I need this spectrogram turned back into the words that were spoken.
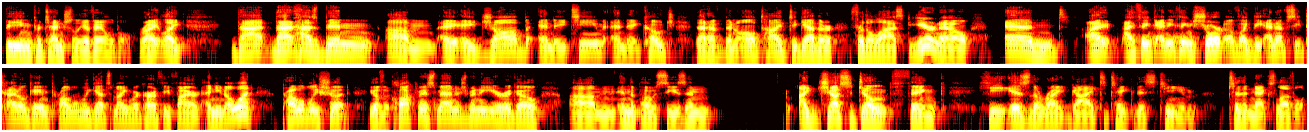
being potentially available, right? Like that that has been um, a, a job and a team and a coach that have been all tied together for the last year now and I I think anything short of like the NFC title game probably gets Mike McCarthy fired. And you know what? Probably should. You have the clock mismanagement a year ago um, in the postseason. I just don't think he is the right guy to take this team to the next level.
